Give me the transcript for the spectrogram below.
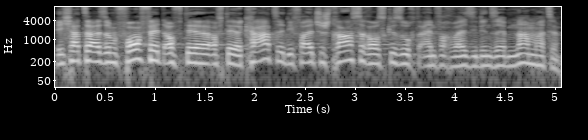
Ich hatte also im Vorfeld auf der, auf der Karte die falsche Straße rausgesucht, einfach weil sie denselben Namen hatte.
